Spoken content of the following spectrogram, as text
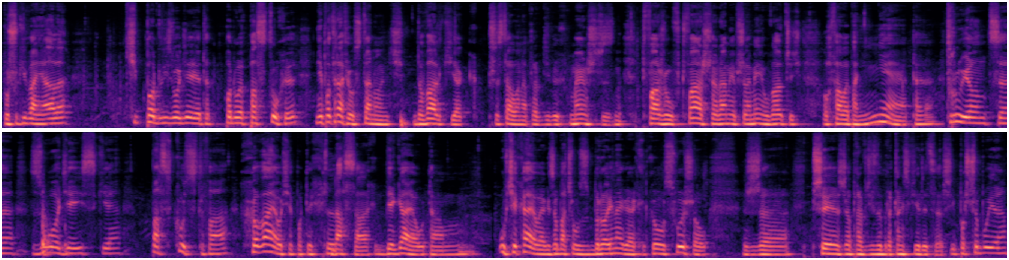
poszukiwania, ale ci podli złodzieje, te podłe pastuchy nie potrafią stanąć do walki, jak przystało na prawdziwych mężczyzn, twarzą w twarz, ramię przy ramieniu walczyć o chwałę pani. Nie, te trujące, złodziejskie paskudztwa chowają się po tych lasach, biegają tam, uciekają jak zobaczą zbrojnego, jak tylko usłyszą, że przyjeżdża prawdziwy bratoński rycerz i potrzebuje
